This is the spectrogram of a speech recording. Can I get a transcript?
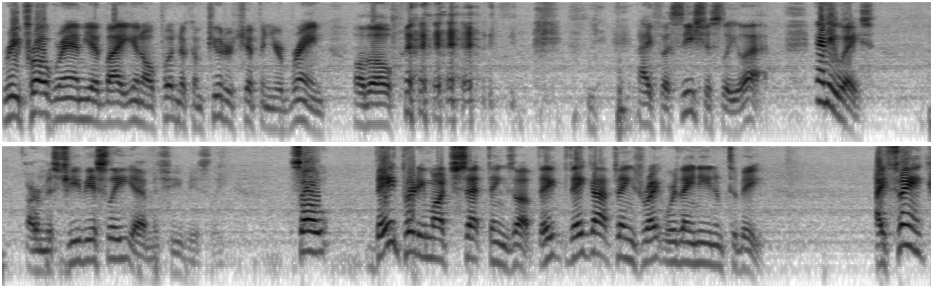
reprogram you by, you know, putting a computer chip in your brain. Although I facetiously laugh. Anyways, or mischievously, yeah, mischievously. So they pretty much set things up. They they got things right where they need them to be. I think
